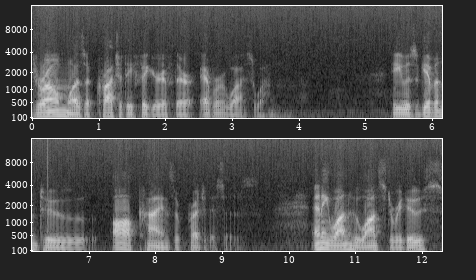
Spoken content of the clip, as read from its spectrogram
Jerome was a crotchety figure if there ever was one. He was given to all kinds of prejudices. Anyone who wants to reduce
